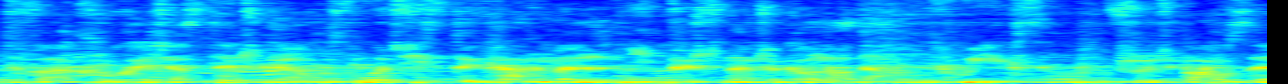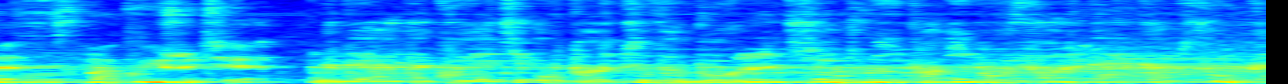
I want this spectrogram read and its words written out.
Dwa kruche ciasteczka, złocisty karmel i pyszna czekolada. Twix. Wrzuć pauzę, smakuj życie. Gdy atakuje cię uporczywy ból, sięgnij po Ibuforte, kapsułkę,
